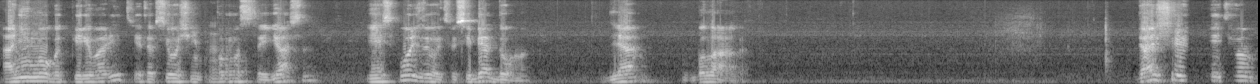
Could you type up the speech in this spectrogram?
они могут переварить, это все очень просто и ясно, и использовать у себя дома для блага. Дальше идем,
